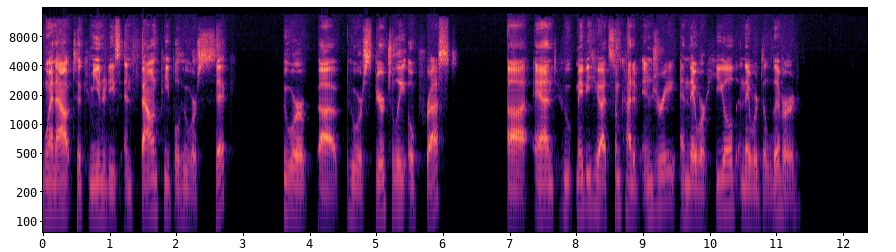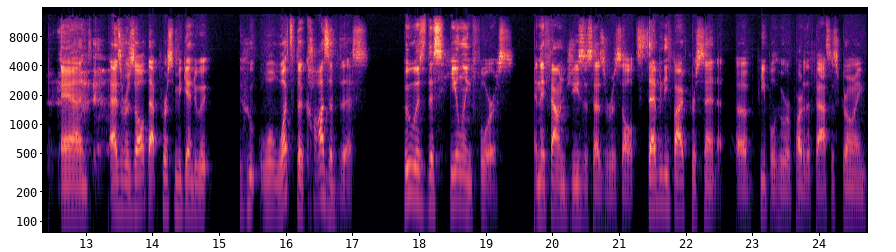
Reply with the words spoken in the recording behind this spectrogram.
went out to communities and found people who were sick, who were uh, who were spiritually oppressed, uh, and who maybe he had some kind of injury, and they were healed and they were delivered. And as a result, that person began to, who, well, what's the cause of this? Who is this healing force? And they found Jesus as a result. 75% of people who were part of the fastest growing,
